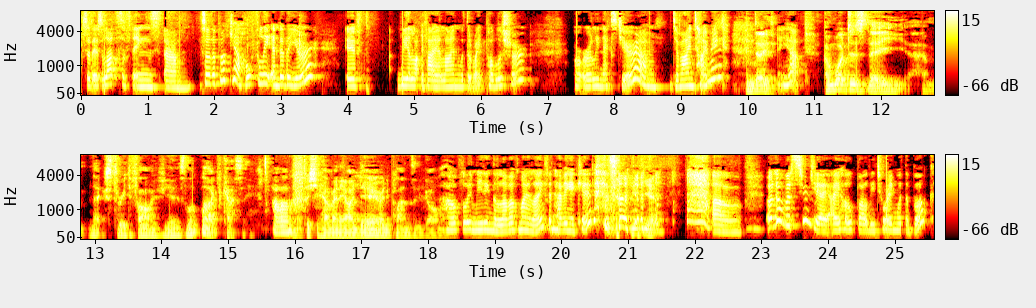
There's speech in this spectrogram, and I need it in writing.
so there's lots of things. Um, so the book, yeah, hopefully end of the year, if we, if I align with the right publisher or early next year, um, divine timing. Indeed. Yeah. And what does the um, next three to five years look like for Cassie? Oh, Does she have any idea, any plans, any goals? hopefully meeting the love of my life and having a kid. yeah. um, oh no, but seriously, I, I hope I'll be touring with the book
